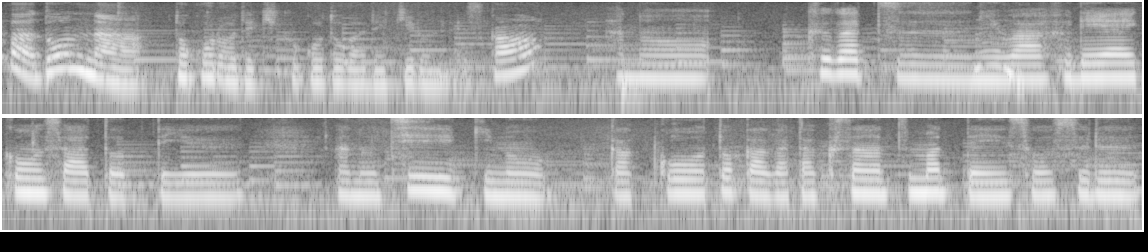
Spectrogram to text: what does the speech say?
えばどんなところで聞くことができるんですか？あの9月にはふれあいコンサートっていう、あの地域の学校とかがたくさん集まって演奏する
